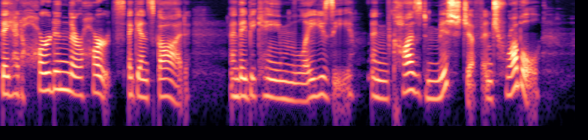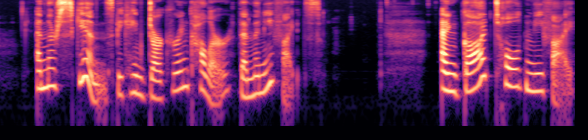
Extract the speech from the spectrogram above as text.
They had hardened their hearts against God, and they became lazy and caused mischief and trouble. And their skins became darker in color than the Nephites. And God told Nephi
